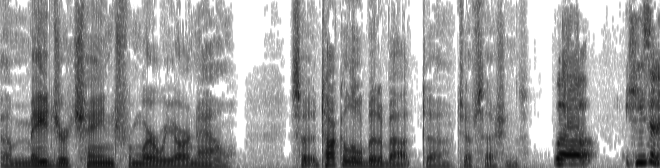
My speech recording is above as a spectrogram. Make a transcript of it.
a, major change from where we are now. So, talk a little bit about uh, Jeff Sessions. Well, he's an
